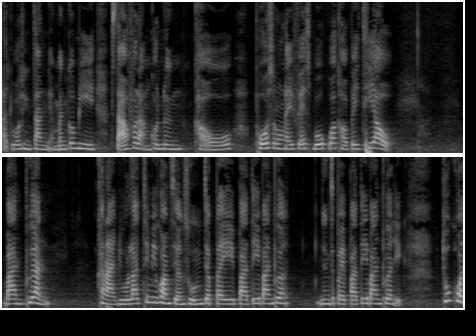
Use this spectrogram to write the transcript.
รัฐวอชิงตันเนี่ยมันก็มีสาวฝรั่งคนหนึ่งเขาโพสต์ลงใน Facebook ว่าเขาไปเที่ยวบ้านเพื่อน ขนาดอยู่รัฐที่มีความเสี่ยงสูงจะไปปาร์ตี้บ้านเพื่อน ยังจะไปปาร์ตี้บ้านเพื่อนอีก ทุกคน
